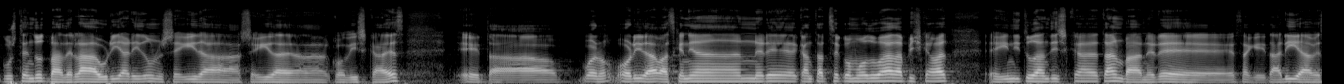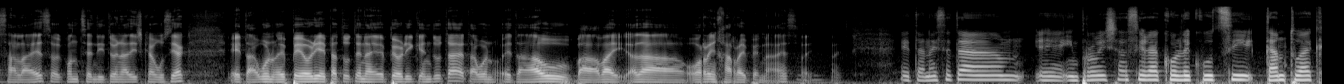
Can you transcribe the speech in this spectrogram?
ikusten dut ba dela auriari dun segida segidako diska, ez? Eta bueno, hori da, bazkenean nire kantatzeko modua da pixka bat egin ditudan diskaetan, ba nire ezakit, aria bezala, ez, kontzen dituena diska guztiak eta bueno, EP hori aipatutena EP hori kenduta eta bueno, eta hau ba bai, da horrein jarraipena, ez, bai, bai. Eta naiz eta e, improvisaziorako lekutzi kantuak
